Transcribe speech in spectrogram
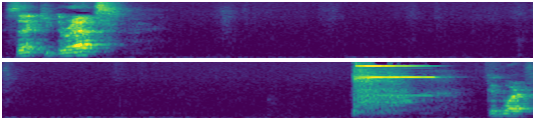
Sick, keep the reps. Good work.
